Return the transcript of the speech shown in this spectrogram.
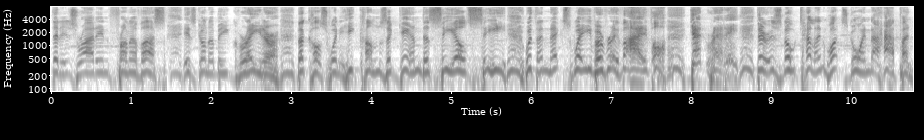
that is right in front of us is going to be greater because when He comes again to CLC with the next wave of revival, get ready. There is no telling what's going to happen.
